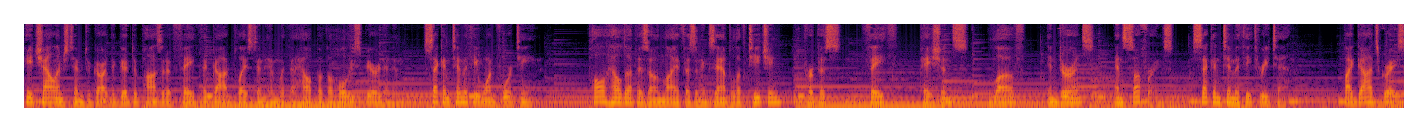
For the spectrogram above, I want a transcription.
He challenged him to guard the good deposit of faith that God placed in him with the help of the Holy Spirit in him. 2 Timothy 1:14. Paul held up his own life as an example of teaching, purpose, faith, patience, love, endurance, and sufferings. 2 Timothy 3:10. By God's grace,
